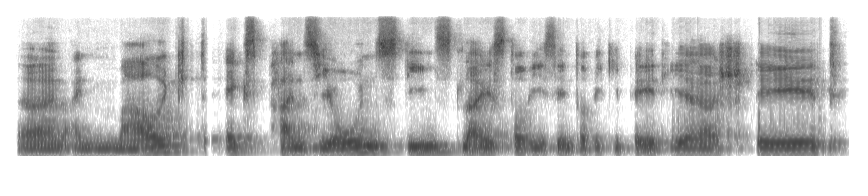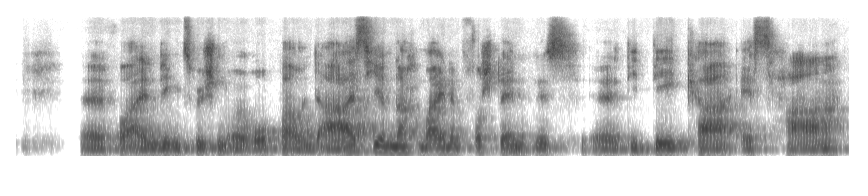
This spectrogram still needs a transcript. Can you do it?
äh, ein Marktexpansionsdienstleister, wie es in der Wikipedia steht, vor allen Dingen zwischen Europa und Asien nach meinem Verständnis, äh, die DKSH.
